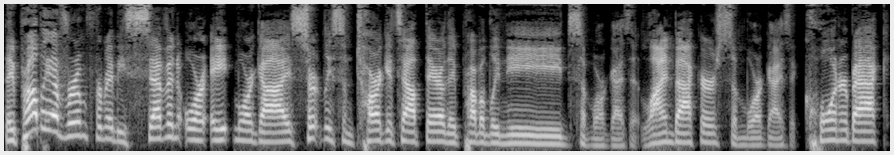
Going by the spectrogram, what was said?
They probably have room for maybe seven or eight more guys. Certainly some targets out there. They probably need some more guys at linebacker, some more guys at cornerback,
